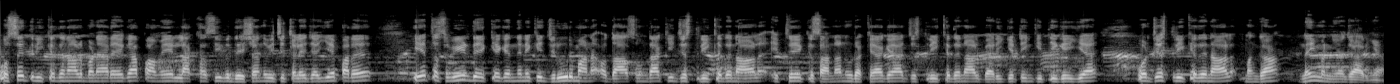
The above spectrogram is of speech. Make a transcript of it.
ਉਸੇ ਤਰੀਕੇ ਦੇ ਨਾਲ ਬਣਿਆ ਰਹੇਗਾ, ਭਾਵੇਂ ਲੱਖ ਅਸੀਂ ਵਿਦੇਸ਼ਾਂ ਦੇ ਵਿੱਚ ਚਲੇ ਜਾਈਏ, ਪਰ ਇਹ ਤਸਵੀਰ ਦੇਖ ਕੇ ਕਹਿੰਦੇ ਨੇ ਕਿ ਜ਼ਰੂਰ ਮਨ ਉਦਾਸ ਹੁੰਦਾ ਕਿ ਜਿਸ ਤਰੀਕੇ ਦੇ ਨਾਲ ਇੱਥੇ ਕਿਸਾਨਾਂ ਨੂੰ ਰੱਖਿਆ ਗਿਆ, ਜਿਸ ਤਰੀਕੇ ਦੇ ਨਾਲ ਬੈਰੀਕੇਟਿੰਗ ਕੀਤੀ ਗਈ ਹੈ ਔਰ ਜਿਸ ਤਰੀਕੇ ਦੇ ਨਾਲ ਮੰਗਾਂ ਨਹੀਂ ਮੰਨੀਆਂ ਜਾ ਰਹੀਆਂ।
